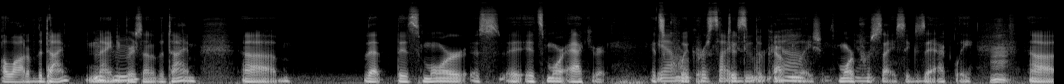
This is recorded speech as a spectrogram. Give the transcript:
a lot of the time, 90 percent of the time, um, that it's more it's more accurate. It's Yeah, more quicker to do the more- yeah. calculations, more Yeah. precise, exactly. Uh,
